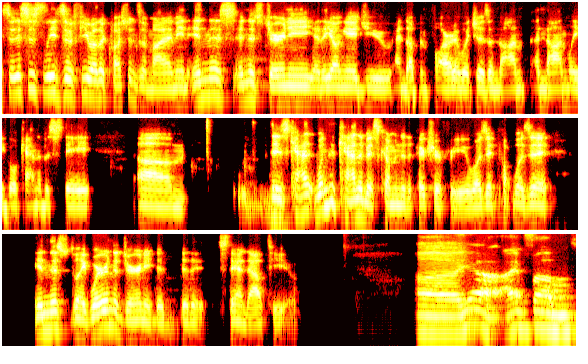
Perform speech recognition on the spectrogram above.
so this just leads to a few other questions of mine. I mean, in this in this journey at a young age, you end up in Florida, which is a non a non legal cannabis state. Um, does can when did cannabis come into the picture for you? Was it was it in this like where in the journey did did it stand out to you? Uh, yeah, I've um,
